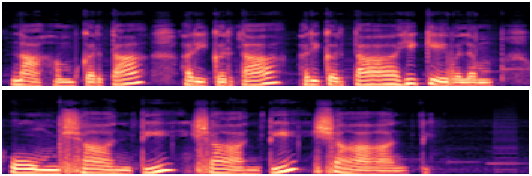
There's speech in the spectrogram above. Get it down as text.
नाहम करता हरि करता हरि करता हि केवलम. ओम शांती शांती शांती.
